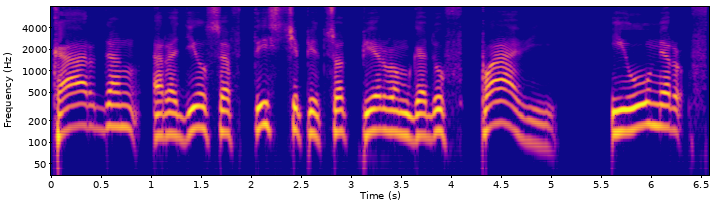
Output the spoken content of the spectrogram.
Кардан родился в 1501 году в Павии и умер в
